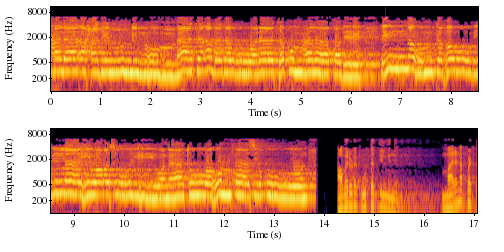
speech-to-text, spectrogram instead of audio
على أحد منهم مات أبدا ولا تقم على قبره إنهم كفروا بالله ورسوله وماتوا وهم فاسقون അവരുടെ കൂട്ടത്തിൽ നിന്ന് മരണപ്പെട്ട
